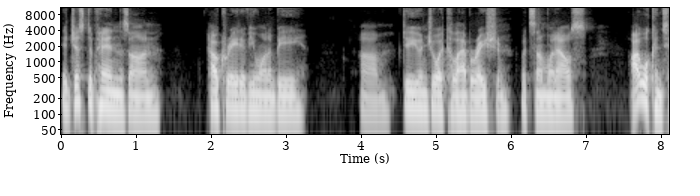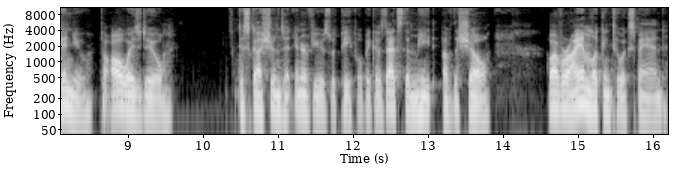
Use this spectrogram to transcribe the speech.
It just depends on how creative you want to be, um, do you enjoy collaboration with someone else? I will continue to always do discussions and interviews with people because that's the meat of the show. However, I am looking to expand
